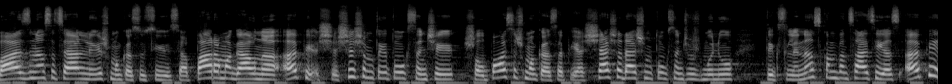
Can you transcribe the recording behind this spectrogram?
bazinė socialinė išmoka susijusią paramą gauna apie 600 tūkstančiai, šalpos išmokas apie 60 tūkstančių žmonių, tikslinės kompensacijas apie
